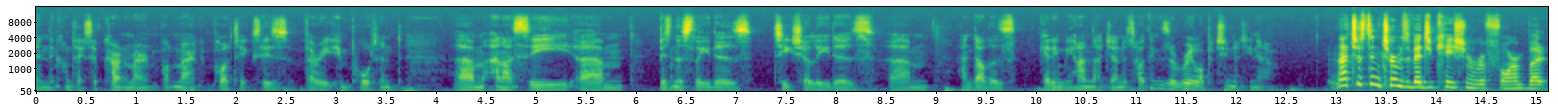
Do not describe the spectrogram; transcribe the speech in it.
in the context of current American, American politics, is very important. Um, and I see um, business leaders, teacher leaders, um, and others getting behind that agenda. So I think there's a real opportunity now not just in terms of education reform, but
